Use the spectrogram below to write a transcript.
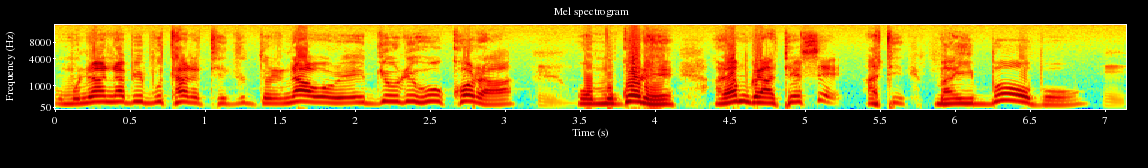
umunani ab'i butare ati dore nawe ibyo uriho ukora. Uwo mugore arambwira ati ese? Ati mayibobo Mm.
